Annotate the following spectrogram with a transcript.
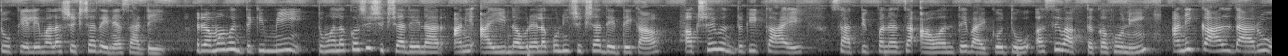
तू केले मला शिक्षा देण्यासाठी. रमा म्हणते की मी तुम्हाला कशी शिक्षा देणार? आणि आई नवऱ्याला कोणी शिक्षा देते का? अक्षय म्हणतो की काय? सात्विकपणाचा आव्हान ते बायको तू असे वागतं का कोणी? आणि काल दारू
